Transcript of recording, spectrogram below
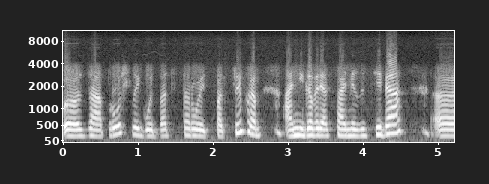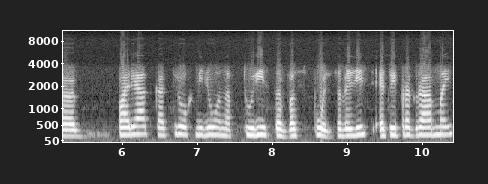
э, за прошлый год, 22 по цифрам, они говорят сами за себя, э, порядка трех миллионов туристов воспользовались этой программой,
